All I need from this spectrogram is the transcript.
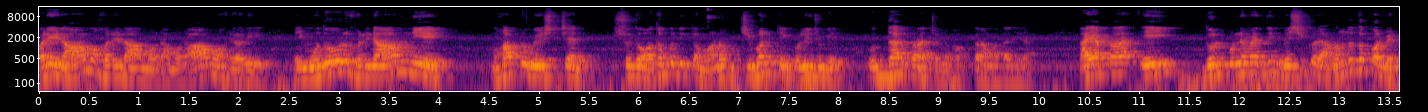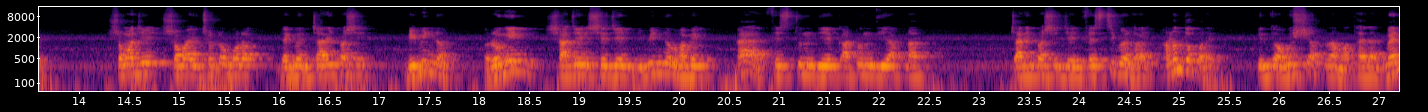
হরে রাম হরে রাম রাম রাম, হরে হরে। এই মধুর হরিনাম নিয়ে মহাপ্রভু এসছেন শুধু অধপতিত মানব জীবনকে কলিযুগে উদ্ধার করার জন্য ভক্তরা মাতাজিরা। তাই আপনারা এই দোল পূর্ণিমার দিন বেশি করে আনন্দ তো করবেন। সমাজে সবাই ছোট, বড়, দেখবেন চারিপাশে বিভিন্ন রঙিন সাজে সেজে বিভিন্নভাবে হ্যাঁ ফেস্টুন দিয়ে কার্টুন দিয়ে আপনার চারিপাশে যে ফেস্টিভ্যাল হয়, আনন্দ করেন। কিন্তু অবশ্যই আপনারা মাথায় রাখবেন,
